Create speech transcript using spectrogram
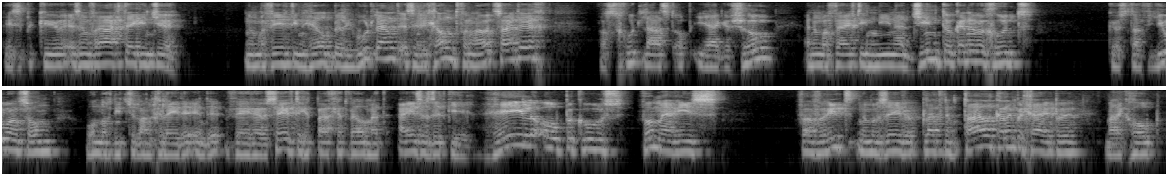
Deze pikeur is een vraagtekentje. Nummer 14 Hillbilly Woodland is een gigant van een outsider. Was goed laatst op Jäger Show. En nummer 15 Nina Ginto kennen we goed. Gustav Johansson won nog niet zo lang geleden in de V75. Het paard gaat wel met ijzers dit keer. Hele open koers voor Mary's. Favoriet nummer 7 Platinum Tile kan ik begrijpen, maar ik hoop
